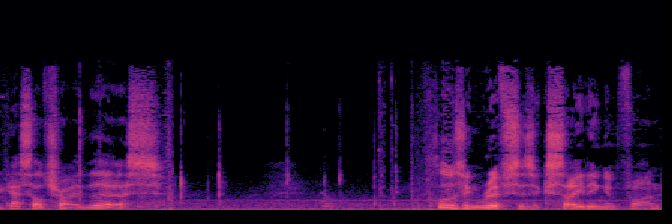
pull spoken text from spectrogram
I guess I'll try this. Closing rifts is exciting and fun.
